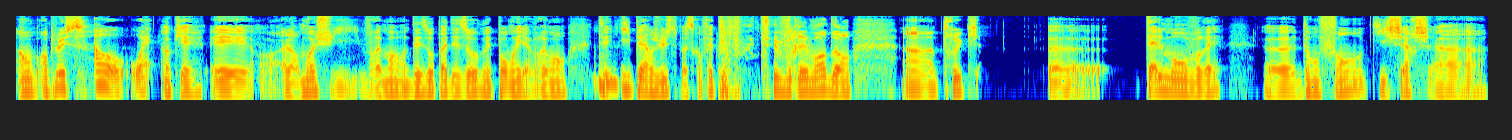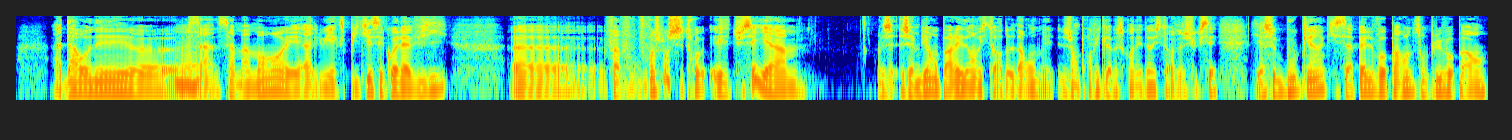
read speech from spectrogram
en, en plus? oh ouais Ok. Et alors moi, je suis vraiment des os pas des os, mais pour moi, il y a vraiment t'es Mhm. hyper juste parce qu'en fait, pour moi, t'es vraiment dans un truc euh, tellement vrai euh, d'enfant qui cherche à à daronner euh, Mhm. sa, sa maman et à lui expliquer c'est quoi la vie. Euh, Enfin, fr- franchement, je trouve. Et tu sais, il y a J'ai- J'aime bien en parler dans Histoire de Daron, mais j'en profite là parce qu'on est dans Histoire de succès. Il y a ce bouquin qui s'appelle Vos parents ne sont plus vos parents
